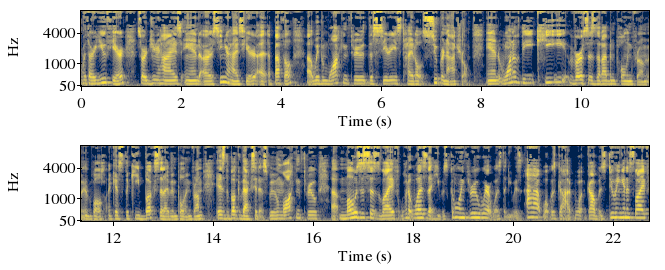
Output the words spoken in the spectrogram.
with our youth here, so our junior highs and our senior highs here at, Bethel, uh, we've been walking through the series titled Supernatural. And one of the key verses that I've been pulling from, well, I guess the key books that I've been pulling from, is the book of Exodus. We've been walking through uh, Moses' life, what it was that he was going through, where it was that he was at, what was God, what God was doing in his life,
